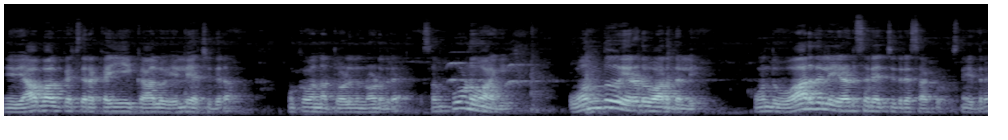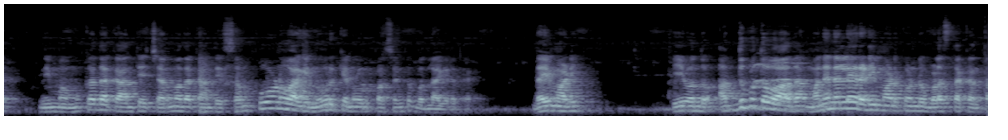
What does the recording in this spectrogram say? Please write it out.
ನೀವು ಯಾವ ಭಾಗಕ್ಕೆ ಹಚ್ಚಿದಿರ ಕೈ, ಕಾಲು ಎಲ್ಲಿ ಹಚ್ಚಿದಿರ ಮುಖವನ್ನು ತೊಳೆದು ನೋಡಿದ್ರೆ ಸಂಪೂರ್ಣವಾಗಿ ಒಂದು, ಎರಡು ವಾರದಲ್ಲಿ ಒಂದು ವಾರದಲ್ಲಿ ಎರಡು ಸರಿ ಹಚ್ಚಿದ್ರೆ ಸಾಕು, ಸ್ನೇಹಿತರೆ. ನಿಮ್ಮ ಮುಖದ ಕಾಂತಿ, ಚರ್ಮದ ಕಾಂತಿ ಸಂಪೂರ್ಣವಾಗಿ ನೂರಕ್ಕೆ ನೂರು ಪರ್ಸೆಂಟ್ ಬದಲಾಗಿರುತ್ತೆ. ದಯಮಾಡಿ ಈ ಒಂದು ಅದ್ಭುತವಾದ ಮನೆಯಲ್ಲೇ ರೆಡಿ ಮಾಡಿಕೊಂಡು ಬಳಸ್ತಕ್ಕಂಥ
